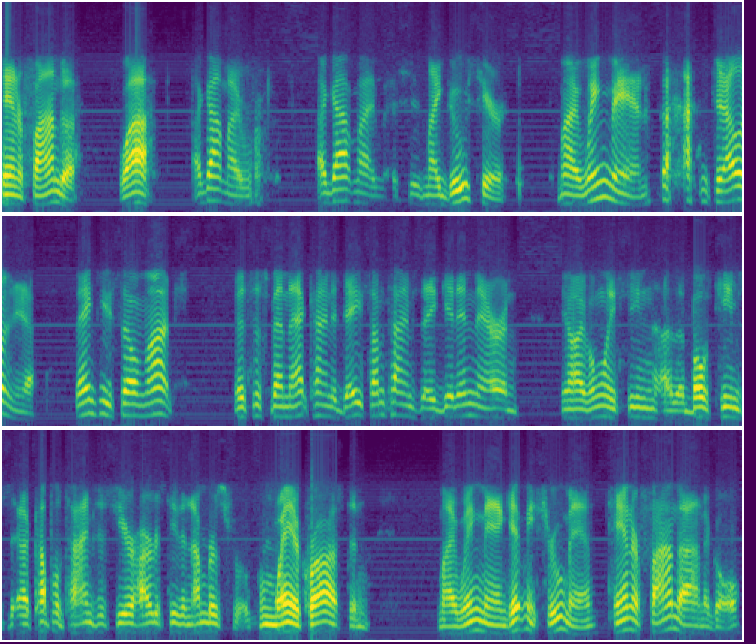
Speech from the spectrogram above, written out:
Tanner Fonda. Wow. I got my I got my my goose here. My wingman. I'm telling you. Thank you so much. It's just been that kind of day. Sometimes they get in there and you know, I've only seen uh, both teams a couple times this year. Hard to see the numbers from way across and my wingman get me through, man. Tanner Fonda on the goal.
